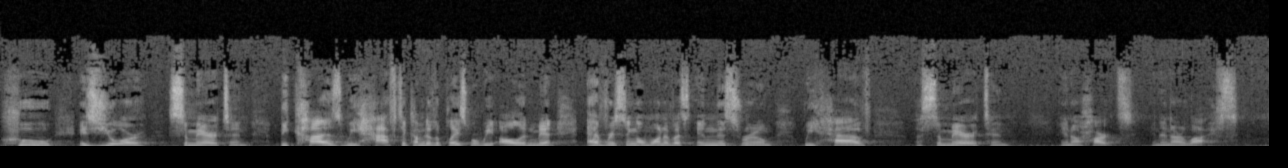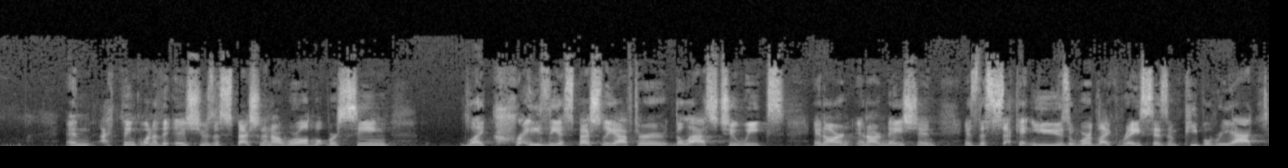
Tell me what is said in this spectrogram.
who is your Samaritan? because we have to come to the place where we all admit, every single one of us in this room, we have a Samaritan in our hearts and in our lives. And I think one of the issues, especially in our world, what we're seeing like crazy, especially after the last two weeks in our, in our nation, is the second you use a word like racism, people react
